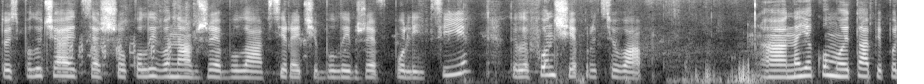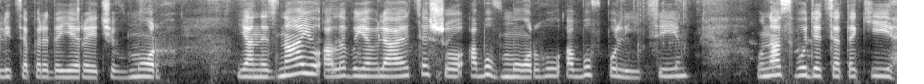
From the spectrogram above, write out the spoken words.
Тобто, виходить, що коли вона вже була, всі речі були вже в поліції, телефон ще працював. А на якому етапі поліція передає речі в морг, я не знаю, але виявляється, що або в моргу, або в поліції у нас водяться такі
